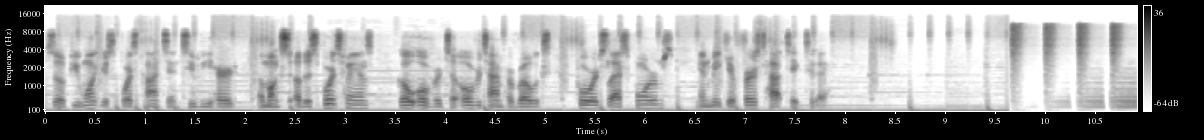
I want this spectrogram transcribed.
So if you want your sports content to be heard amongst other sports fans, go over to Overtime Heroics forward slash forums and make your first hot take today. What's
